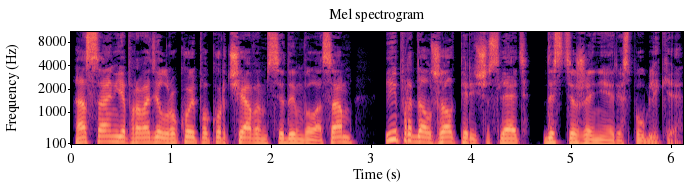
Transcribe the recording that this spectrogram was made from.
А Санья проводил рукой по курчавым седым волосам и продолжал перечислять достижения республики.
